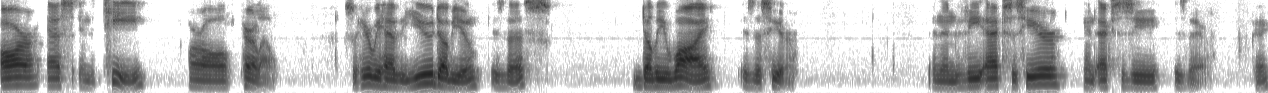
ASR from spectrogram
R, S, and T are all parallel. So here we have UW is this, WY is this here and then Vx is here, and xz is there. Okay,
